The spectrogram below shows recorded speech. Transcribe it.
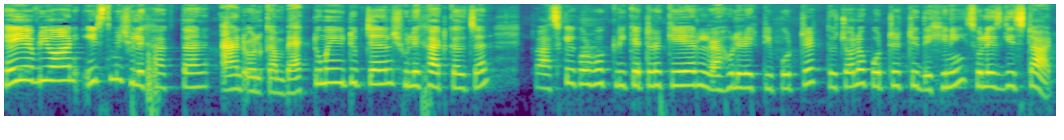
hey everyone, it's me Sulekha Akhtar and welcome back to my YouTube channel Sulekha art culture তো আজকে করব ক্রিকেটার কে এল রাহুলের একটি পোর্ট্রেট তো চলো পোর্ট্রেটটি দেখে নিই সো লেটস গি স্টার্ট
